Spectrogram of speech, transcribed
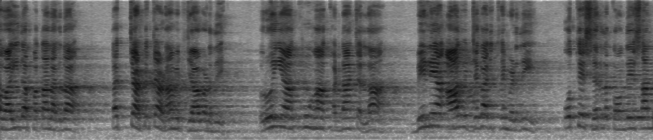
ਅਵਾਈ ਦਾ ਪਤਾ ਲੱਗਦਾ ਤਾਂ ਝਟ ਝਾੜਾਂ ਵਿੱਚ ਜਾ ਵੜਦੇ। ਰੋਹੀਆਂ ਖੂਹਾਂ ਖੱਡਾਂ ਝੱਲਾਂ ਬੀਲਿਆਂ ਆਦਿ ਵਿੱਚ ਜਗ੍ਹਾ ਜਿੱਥੇ ਮਿਲਦੀ ਉੱਥੇ ਸਿਰ ਲਕਾਉਂਦੇ ਸਨ।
